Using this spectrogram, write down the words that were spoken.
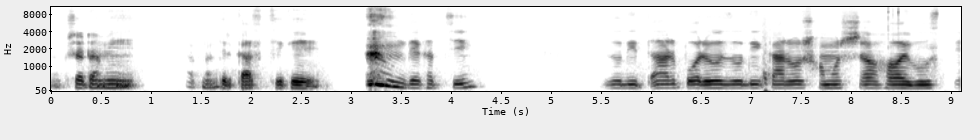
নকশাটা আমি আপনাদের কাছ থেকে দেখাচ্ছি। যদি তারপরেও যদি কারও সমস্যা হয় বুঝতে,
